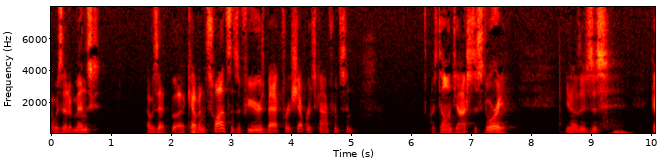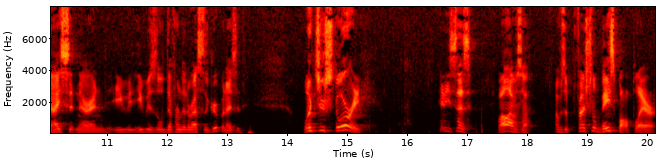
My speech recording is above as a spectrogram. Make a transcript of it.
I was at a men's, I was at uh, Kevin Swanson's a few years back for a shepherd's conference, and I was telling Josh the story. You know, there's this guy sitting there, and he, he was a little different than the rest of the group. And I said, What's your story? And he says, Well, I was a, I was a professional baseball player.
